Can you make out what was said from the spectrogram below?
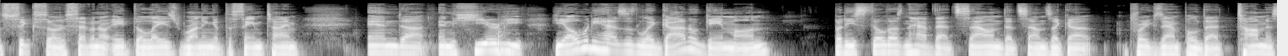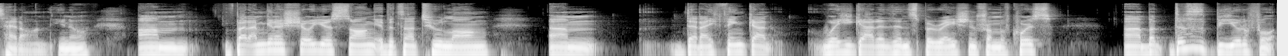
six or seven or eight delays running at the same time, and uh, and here he he already has his legato game on, but he still doesn't have that sound that sounds like a, for example, that Thomas had on. You know, um, but I'm gonna show you a song if it's not too long, um, that I think got where he got his inspiration from. Of course uh, but this is beautiful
